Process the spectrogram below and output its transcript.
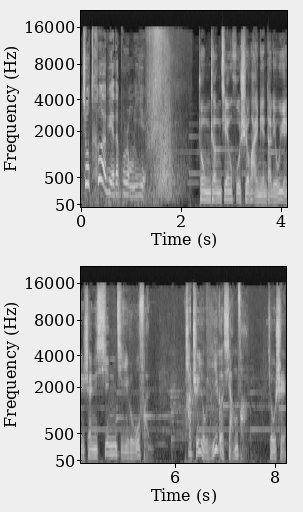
就特别的不容易。”重症监护室外面的刘运生心急如焚，他只有一个想法，就是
